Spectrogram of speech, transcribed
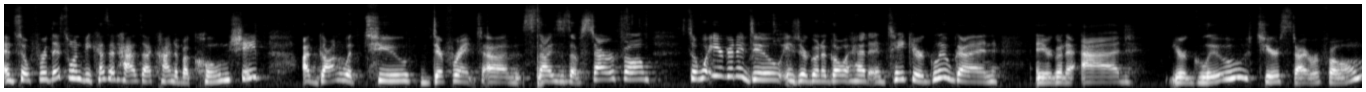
And so for this one, because it has that kind of a cone shape, I've gone with two different um, sizes of styrofoam. So what you're gonna do is you're gonna go ahead and take your glue gun and you're gonna add your glue to your styrofoam.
